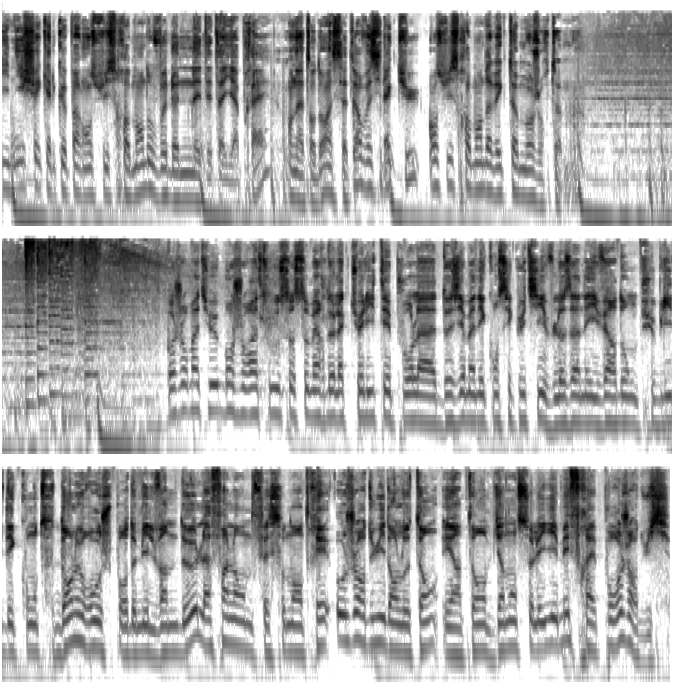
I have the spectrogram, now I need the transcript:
nichée quelque part en Suisse romande. On vous donne les détails après. En attendant, à 7h, voici l'actu en Suisse romande avec Tom. Bonjour Tom. Bonjour Mathieu, bonjour à tous. Au sommaire de l'actualité pour la deuxième année consécutive, Lausanne et Yverdon publient des comptes dans le rouge pour 2022. La Finlande fait son entrée aujourd'hui dans l'OTAN et un temps bien ensoleillé mais frais pour aujourd'hui.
